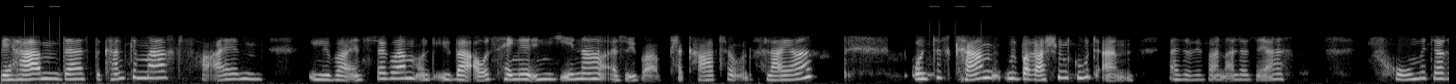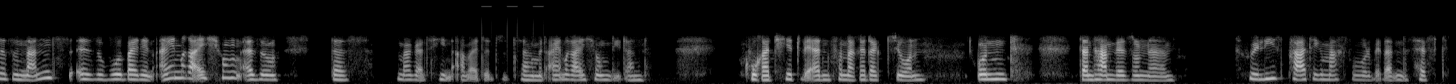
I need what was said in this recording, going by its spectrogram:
Wir haben das bekannt gemacht, vor allem über Instagram und über Aushänge in Jena, also über Plakate und Flyer. Und es kam überraschend gut an. Also wir waren alle sehr froh mit der Resonanz, äh, sowohl bei den Einreichungen, also das Magazin arbeitet sozusagen mit Einreichungen, die dann kuratiert werden von der Redaktion. Und dann haben wir so eine Release-Party gemacht, wo wir dann das Heft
